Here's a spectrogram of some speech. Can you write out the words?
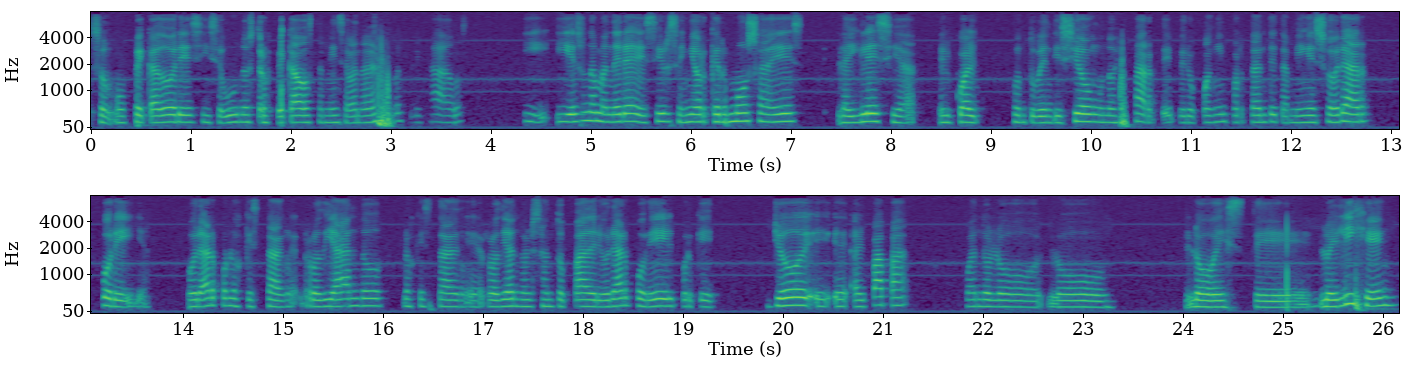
somos pecadores y según nuestros pecados también se van a ver reflejados. Y, y es una manera de decir, Señor, qué hermosa es la iglesia, el cual con tu bendición uno es parte, pero cuán importante también es orar por ella, orar por los que están rodeando, los que están eh, rodeando al Santo Padre, orar por él, porque yo eh, eh, al Papa, cuando lo, lo, lo, este, lo eligen,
